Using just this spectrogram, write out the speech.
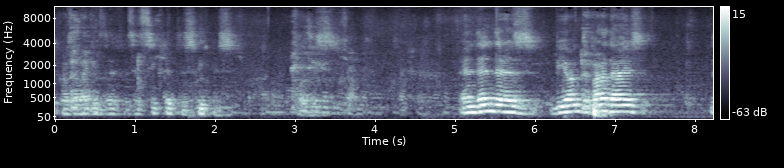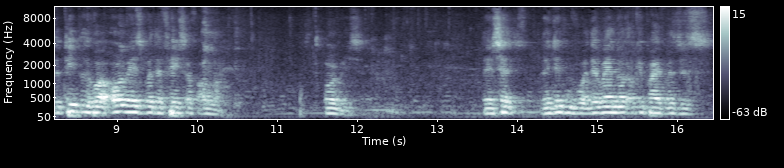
Because Allah gives the, the secret, the sweetness for this. And then there is, beyond the paradise, the people who are always with the face of Allah. Always. They said they didn't, they were not occupied with this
